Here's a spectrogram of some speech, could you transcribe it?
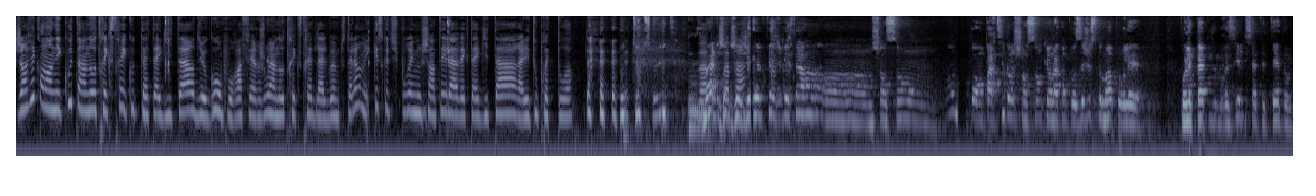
J'ai envie qu'on en écoute un autre extrait. Écoute ta, ta guitare, Diogo, on pourra faire jouer un autre extrait de l'album tout à l'heure. Mais qu'est-ce que tu pourrais nous chanter là avec ta guitare? Elle est tout près de toi. tout, de suite. Bah, je, vais faire, une chanson, en, partie dans une chanson qu'on a composée justement pour les pour le peuple du Brésil cet été. Donc,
